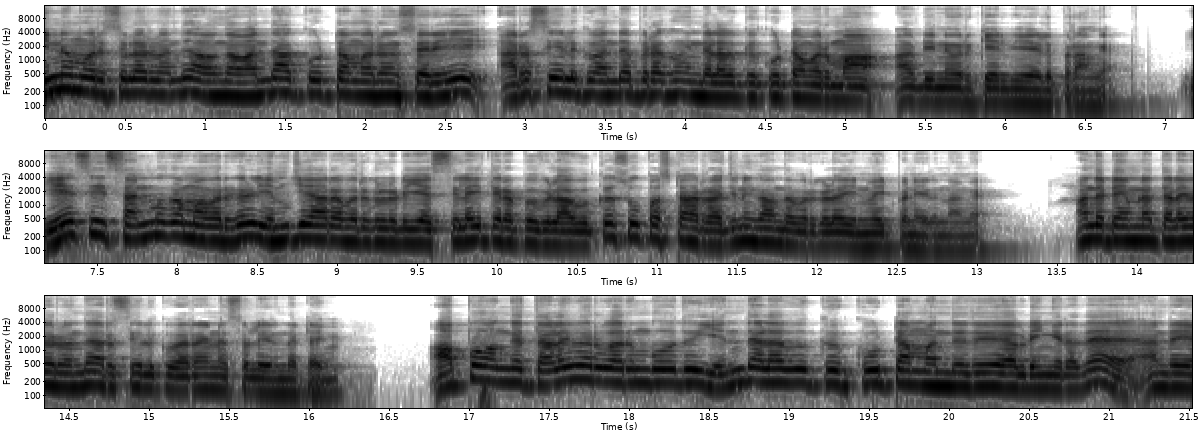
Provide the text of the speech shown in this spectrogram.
இன்னும் ஒரு சிலர் வந்து அவங்க வந்தால் கூட்டம் வரும் சரி அரசியலுக்கு வந்த பிறகும் இந்த அளவுக்கு கூட்டம் வருமா அப்படின்னு ஒரு கேள்வியை எழுப்புறாங்க. ஏசி சண்முகம் அவர்கள் எம்ஜிஆர் அவர்களுடைய சிலை திறப்பு விழாவுக்கு சூப்பர் ஸ்டார் ரஜினிகாந்த் அவர்களை இன்வைட் பண்ணியிருந்தாங்க. அந்த டைமில் தலைவர் வந்து அரசியலுக்கு வரேன்னு சொல்லியிருந்த டைம் அப்போது அங்கே தலைவர் வரும்போது எந்த அளவுக்கு கூட்டம் வந்தது அப்படிங்கிறத அன்றைய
